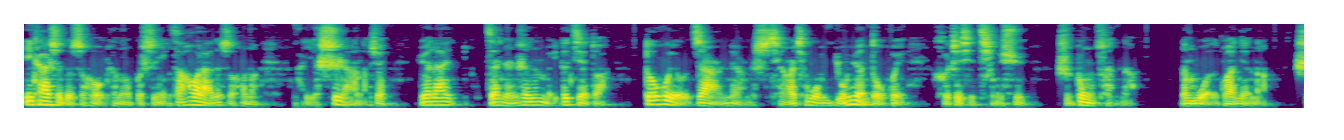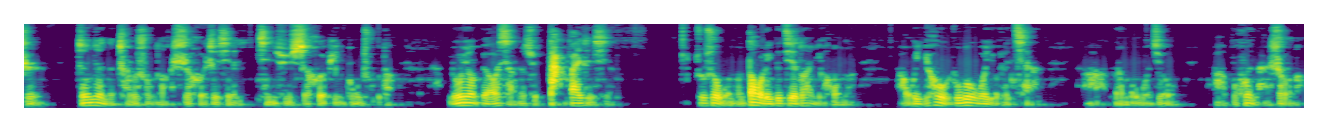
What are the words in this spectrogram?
一开始的时候可能不适应，再后来的时候呢，也释然了。说原来在人生的每个阶段都会有这样那样的事情，而且我们永远都会和这些情绪是共存的。那么我的观点呢，是真正的成熟呢，是和这些情绪是和平共处的，永远不要想着去打败这些。就是我们到了一个阶段以后呢，啊，我以后如果我有了钱，啊，那么我就啊不会难受了。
